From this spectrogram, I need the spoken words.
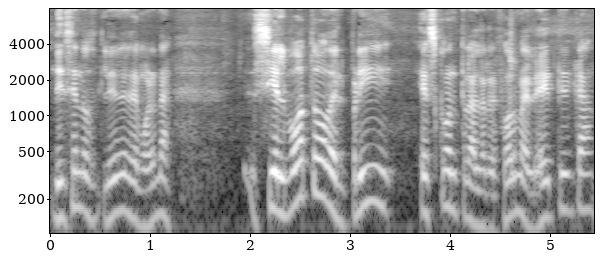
dicen los líderes de Morena, si el voto del PRI es contra la reforma eléctrica,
